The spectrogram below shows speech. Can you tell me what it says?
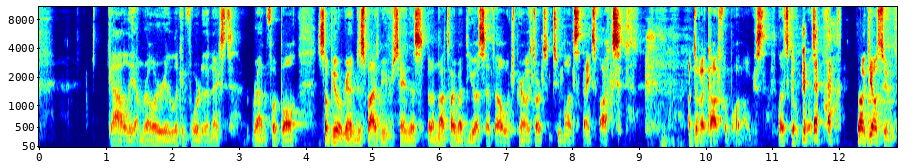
Golly, I'm really, really looking forward to the next round football. Some people are going to despise me for saying this, but I'm not talking about the USFL, which apparently starts in two months. Thanks, Fox. I'm talking about college football in August. Let's go, boys. Talk to y'all soon.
